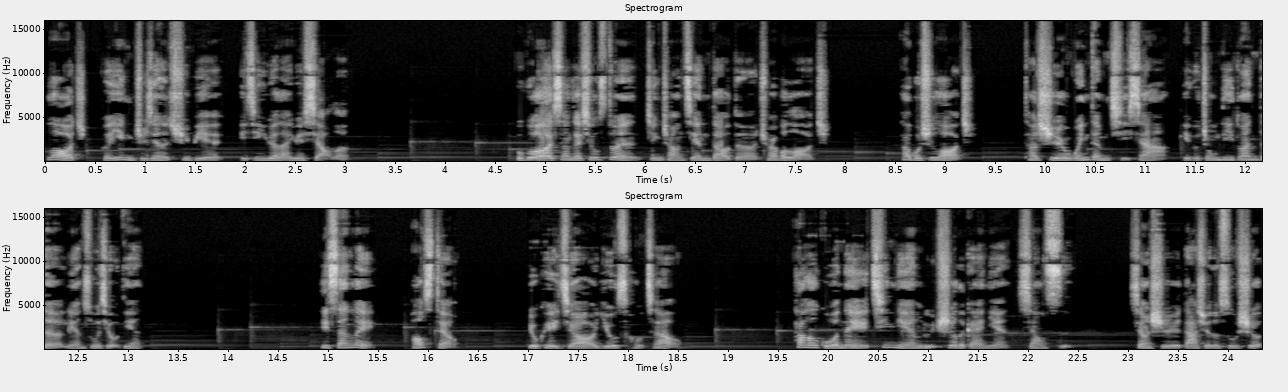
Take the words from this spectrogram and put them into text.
，lodge 和 inn 之间的区别已经越来越小了。不过，像在休斯顿经常见到的 travel lodge，它不是 lodge。它是 Wyndham 旗下一个中低端的连锁酒店。第三类 Hostel，又可以叫 Youth Hotel，它和国内青年旅社的概念相似，像是大学的宿舍，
